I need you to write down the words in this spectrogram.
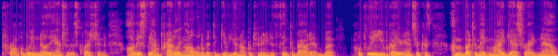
probably know the answer to this question. Obviously, I'm prattling on a little bit to give you an opportunity to think about it, but Hopefully you've got your answer because I'm about to make my guess right now.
